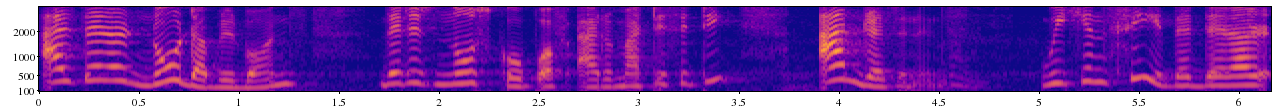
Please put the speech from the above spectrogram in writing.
As there are no double bonds, there is no scope of aromaticity and resonance. We can see that there are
